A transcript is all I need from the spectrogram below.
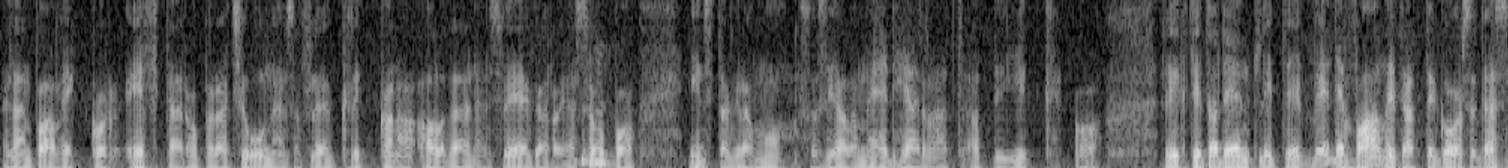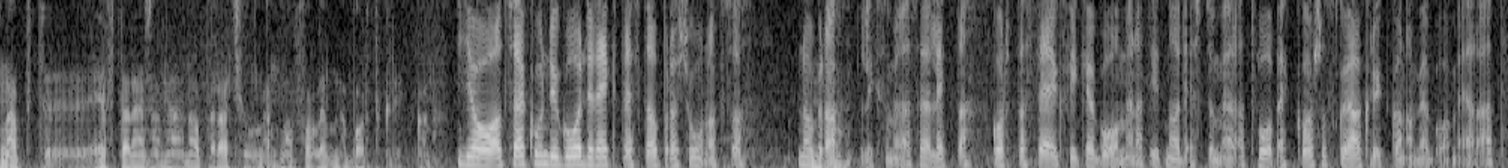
eller en par veckor efter operationen så flög kryckorna all världens vägar och jag såg mm. på Instagram och sociala medier att, att du gick och riktigt ordentligt. Är det vanligt att det går så där snabbt efter en sån här operation att man får lämna bort kryckorna? Ja, alltså jag kunde ju gå direkt efter operation också. Några mm. liksom, eller så lätta, korta steg fick jag gå, men att inte nå desto mer. Två veckor så skulle jag ha kryckorna om jag går mer. Att,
